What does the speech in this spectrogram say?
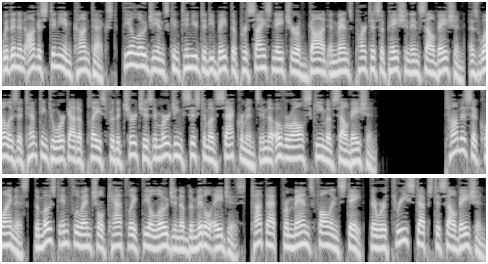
within an Augustinian context, theologians continued to debate the precise nature of God and man's participation in salvation, as well as attempting to work out a place for the Church's emerging system of sacraments in the overall scheme of salvation. Thomas Aquinas, the most influential Catholic theologian of the Middle Ages, taught that, from man's fallen state, there were three steps to salvation.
